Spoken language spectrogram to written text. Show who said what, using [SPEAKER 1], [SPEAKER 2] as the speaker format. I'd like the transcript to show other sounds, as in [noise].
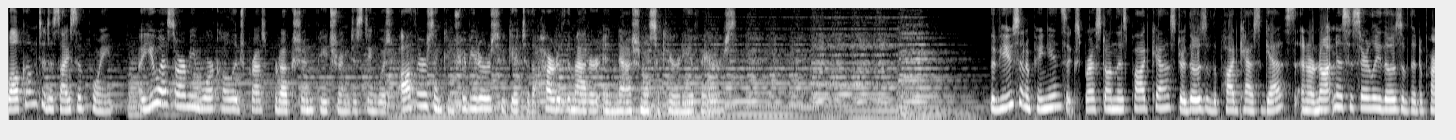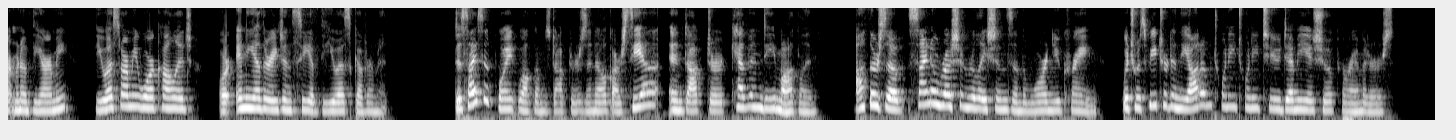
[SPEAKER 1] Welcome to Decisive Point, a U.S. Army War College Press production featuring distinguished authors and contributors who get to the heart of the matter in national security affairs. The views and opinions expressed on this podcast are those of the podcast guests and are not necessarily those of the Department of the Army, the U.S. Army War College, or any other agency of the U.S. government. Decisive Point welcomes Dr. Zenel Garcia and Dr. Kevin D. Modlin, authors of Sino Russian Relations and the War in Ukraine, which was featured in the autumn 2022 demi issue of Parameters.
